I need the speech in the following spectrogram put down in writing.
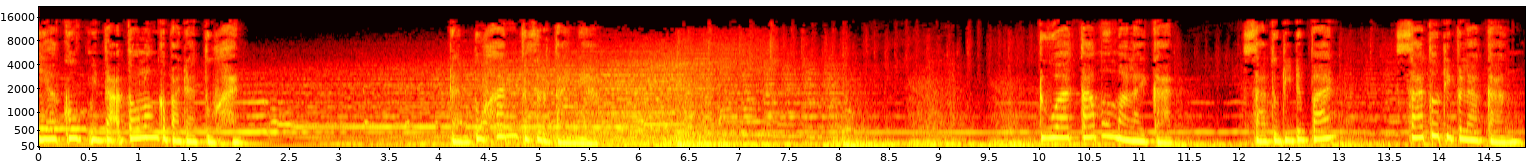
Yakub minta tolong kepada Tuhan, di belakang,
